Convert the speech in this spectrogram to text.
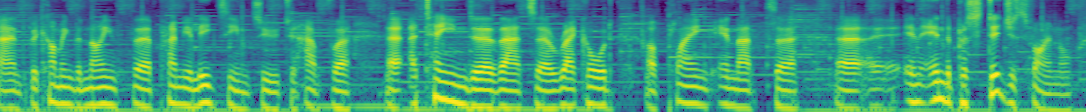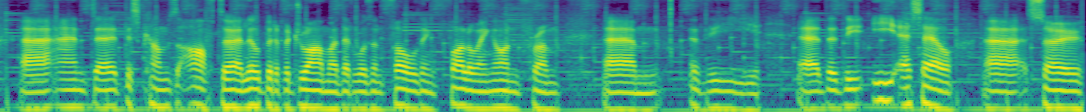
and becoming the ninth uh, Premier League team to, to have uh, uh, attained uh, that uh, record of playing in that. Uh, in in the prestigious final, and this comes after a little bit of a drama that was unfolding, following on from um, the, the the ESL. So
